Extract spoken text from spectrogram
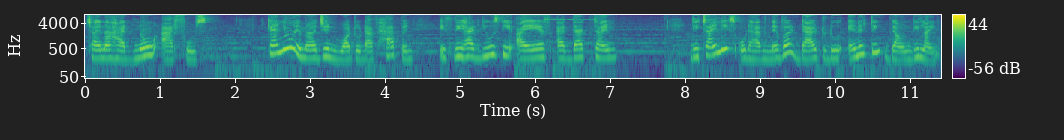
China had no air force. Can you imagine what would have happened if we had used the IAF at that time? The Chinese would have never dared to do anything down the line.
